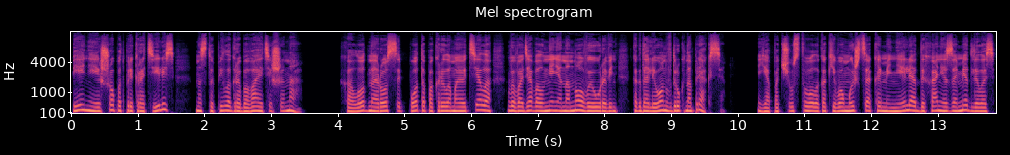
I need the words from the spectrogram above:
Пение и шепот прекратились, наступила гробовая тишина. Холодная россыпь пота покрыла мое тело, выводя волнение на новый уровень, когда Леон вдруг напрягся. Я почувствовала, как его мышцы окаменели, а дыхание замедлилось.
